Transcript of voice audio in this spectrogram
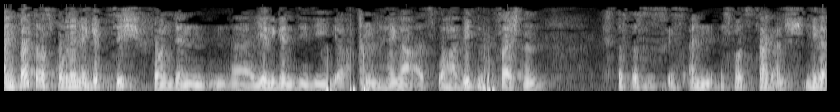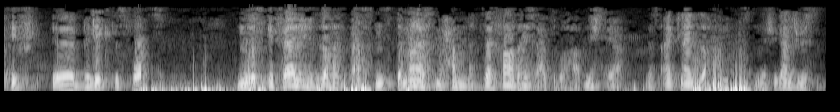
Ein weiteres Problem ergibt sich von denjenigen, die, die ihre Anhänger als Wahhabiten bezeichnen, ist, dass das ist, ein, ist heutzutage ein negativ äh, belegtes Wort. Nur das Gefährliche Sache ist erstens, der Mann heißt Muhammad, sein Vater ist Abdul Wahhab, nicht er. Das ist eine kleine Sache, die möchte gar nicht wissen.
